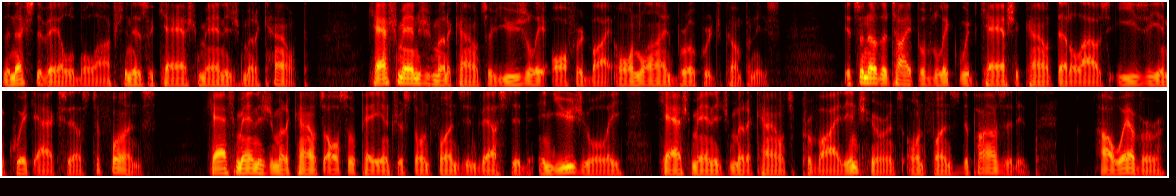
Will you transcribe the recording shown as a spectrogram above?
The next available option is a cash management account. Cash management accounts are usually offered by online brokerage companies. It's another type of liquid cash account that allows easy and quick access to funds. Cash management accounts also pay interest on funds invested, and usually, cash management accounts provide insurance on funds deposited. However,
